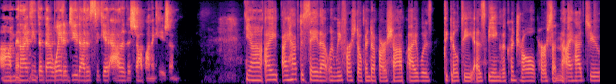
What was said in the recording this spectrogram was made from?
Um, and I think that that way to do that is to get out of the shop on occasion. Yeah, I, I have to say that when we first opened up our shop, I was guilty as being the control person. I had to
